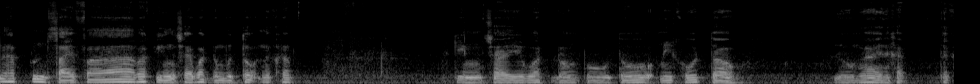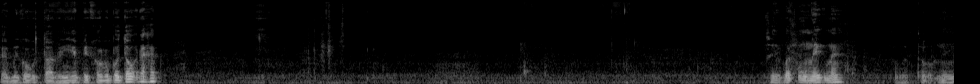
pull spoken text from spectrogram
นะครับ รุ่นสายฟ้าพระกิ่งชัยวัดหลวงปู่โตะนะครับ กิ่งชัยวัดหลวงปู่โตมีโค้ดตอกดูง่ายนะครับ ถ้าเกิดมีโค้ดตอกอย่างนี้เป็นของหลวงปู่โตนะครับ ใส่วัดองค์เล็กนะหลวงปู่โตนี่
